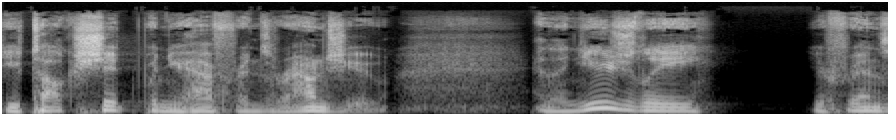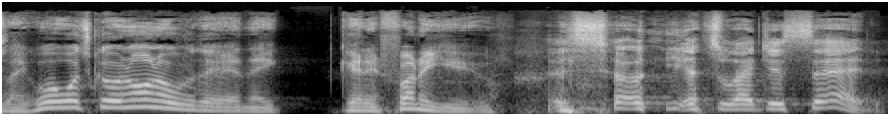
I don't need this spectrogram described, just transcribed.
you talk shit when you have friends around you, and then usually your friends like, well, what's going on over there, and they get in front of you. So, that's what I just said.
